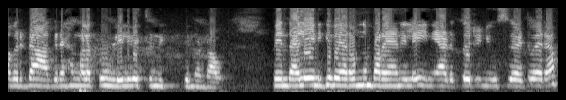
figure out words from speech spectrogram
അവരുടെ ആഗ്രഹങ്ങളൊക്കെ ഉള്ളിൽ വെച്ച് നിൽക്കുന്നുണ്ടാവും. അപ്പൊ എന്തായാലും എനിക്ക് വേറെ ഒന്നും പറയാനില്ല. ഇനി അടുത്തൊരു ന്യൂസുമായിട്ട് വരാം.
